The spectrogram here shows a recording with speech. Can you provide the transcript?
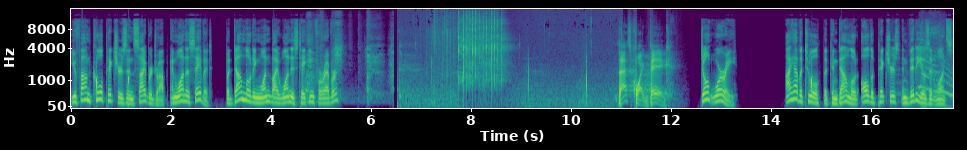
You found cool pictures in Cyberdrop and want to save it, but downloading one by one is taking forever? That's quite big. Don't worry. I have a tool that can download all the pictures and videos at once.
